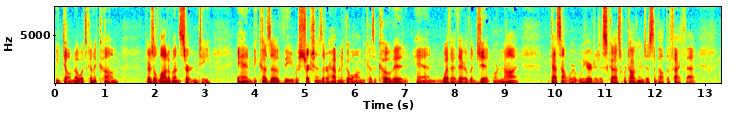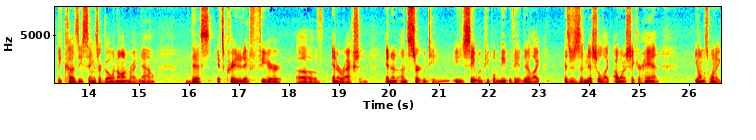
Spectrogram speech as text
We don't know what's going to come. There's a lot of uncertainty. And because of the restrictions that are having to go on because of COVID and whether they're legit or not, that's not what we're here to discuss. We're talking just about the fact that because these things are going on right now, this it's created a fear of interaction and an uncertainty. You see it when people meet with you, they're like, is this initial like, I want to shake your hand you almost want to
